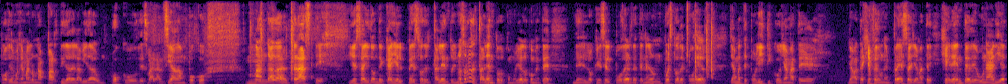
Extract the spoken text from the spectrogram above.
podríamos llamarlo una partida de la vida un poco desbalanceada, un poco mandada al traste. Y es ahí donde cae el peso del talento. Y no solo del talento, como ya lo comenté, de lo que es el poder, de tener un puesto de poder. Llámate político, llámate llámate jefe de una empresa, llámate gerente de un área,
